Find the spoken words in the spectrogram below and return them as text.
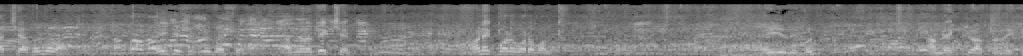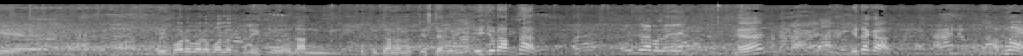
আচ্ছা ধন্যবাদ। এই যে সুপ্রিয় দর্শক, আপনারা দেখছেন। অনেক বড় বড় বল। এই যে দেখুন, আমরা একটু আপনাদেরকে এই বড় বড় বলদগুলি একটু দাম একটু জানানোর চেষ্টা করি। এই জোড়া আপনার? হ্যাঁ? এটা কার? আপনার?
